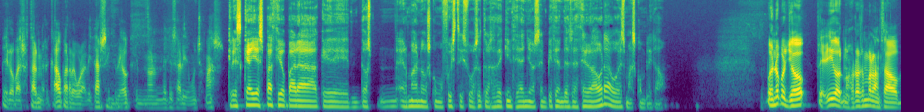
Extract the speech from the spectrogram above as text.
pero para eso está el mercado, para regularizarse. Creo que no es necesario mucho más. ¿Crees que hay espacio para que dos hermanos como fuisteis vosotros hace 15 años empiecen desde cero ahora o es más complicado? Bueno, pues yo te digo, nosotros hemos lanzado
